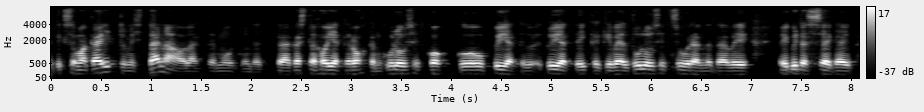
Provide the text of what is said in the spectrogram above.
näiteks oma käitumist täna olete muutnud, et äh, kas te hoiate rohkem kulusid kokku, püüate, püüate ikkagi veel tulusid suurendada või, või kuidas see käib?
